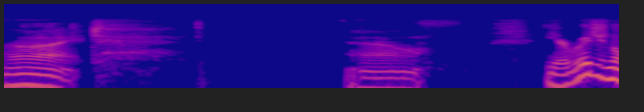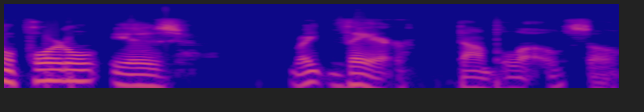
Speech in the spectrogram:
All right. Now, the original portal is right there down below, so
